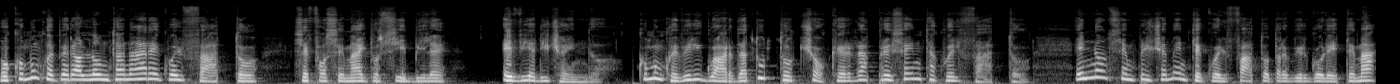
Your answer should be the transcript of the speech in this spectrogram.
o comunque per allontanare quel fatto, se fosse mai possibile e via dicendo. Comunque vi riguarda tutto ciò che rappresenta quel fatto, e non semplicemente quel fatto, tra virgolette, ma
